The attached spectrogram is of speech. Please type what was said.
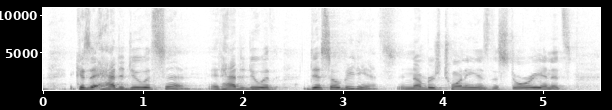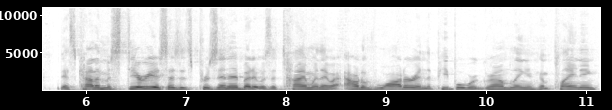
because it had to do with sin. It had to do with disobedience. In Numbers 20 is the story, and it's, it's kind of mysterious as it's presented, but it was a time when they were out of water and the people were grumbling and complaining,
